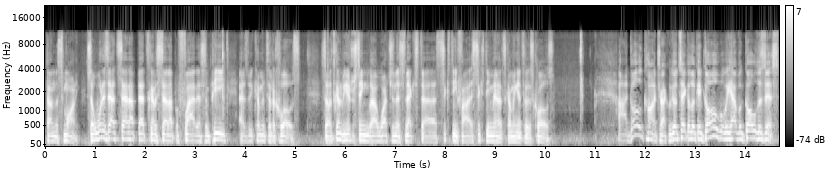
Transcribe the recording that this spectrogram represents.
done this morning. So what does that set up? That's going to set up a flat S&P as we come into the close. So it's going to be interesting uh, watching this next uh, 65, 60 minutes coming into this close. Uh, gold contract. We go take a look at gold. What we have with gold is this.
